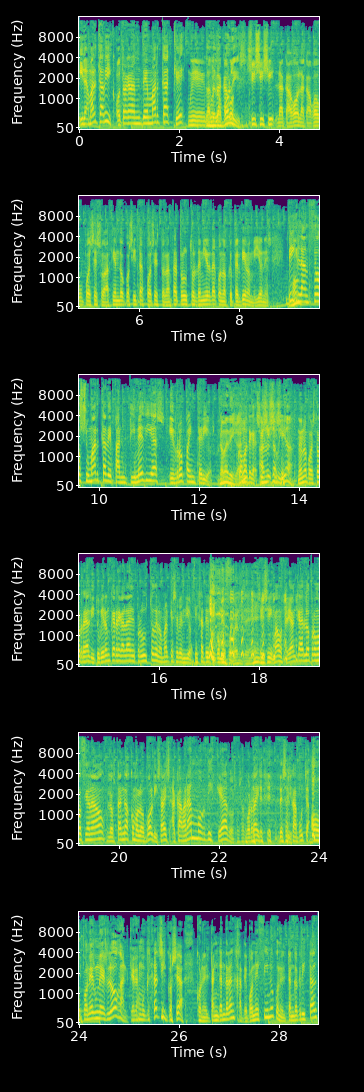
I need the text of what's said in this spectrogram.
Y la marca Vic, otra grande marca que... eh, La de pues los cagó. Sí, sí, sí, la cagó, la cagó, pues eso, haciendo cositas, pues esto, lanzar productos de mierda con los que perdieron millones. Big ¿Cómo? lanzó su marca de pantimedias y ropa interior. No me digas. ¿Cómo te? Sí, Ah, sí, no sí. No, no, pues esto es real. Y tuvieron que regalar el producto de lo mal que se vendió. Fíjate tú cómo fue. Fuerte, ¿eh? Sí, sí, vamos, tenían que haberlo promocionado los tangas como los bolis, ¿sabes? Acabarán mordisqueados, ¿os acordáis? De esas capuchas. O poner un eslogan, que era muy clásico, o sea, con el tanga naranja te pone fino, con el tanga cristal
